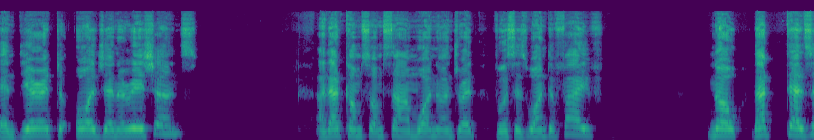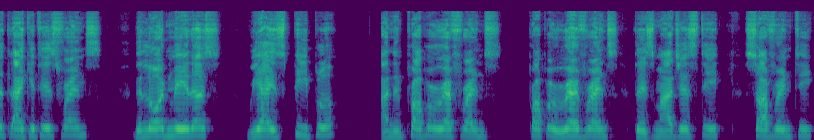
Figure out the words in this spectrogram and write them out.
endureth to all generations. And that comes from Psalm 100, verses 1 to 5. No, that tells it like it is, friends. The Lord made us, we are his people, and in proper reference, proper reverence to his majesty, sovereignty,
